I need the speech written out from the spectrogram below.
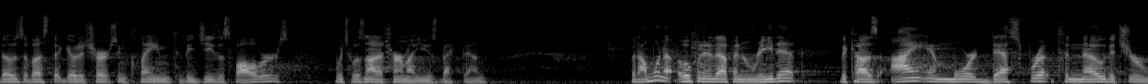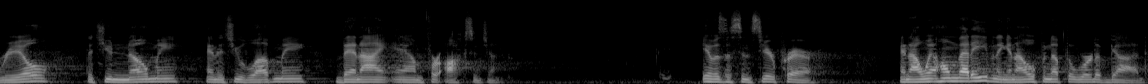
those of us that go to church and claim to be Jesus followers, which was not a term I used back then. But I'm going to open it up and read it because I am more desperate to know that you're real, that you know me, and that you love me than I am for oxygen. It was a sincere prayer. And I went home that evening and I opened up the Word of God.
